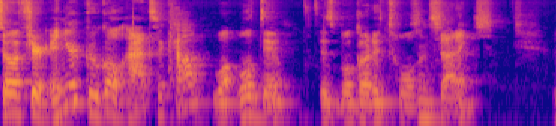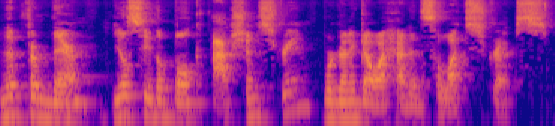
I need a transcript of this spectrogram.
So if you're in your Google Ads account, what we'll do is we'll go to Tools and Settings. And then from there, you'll see the bulk action screen. We're going to go ahead and select scripts.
